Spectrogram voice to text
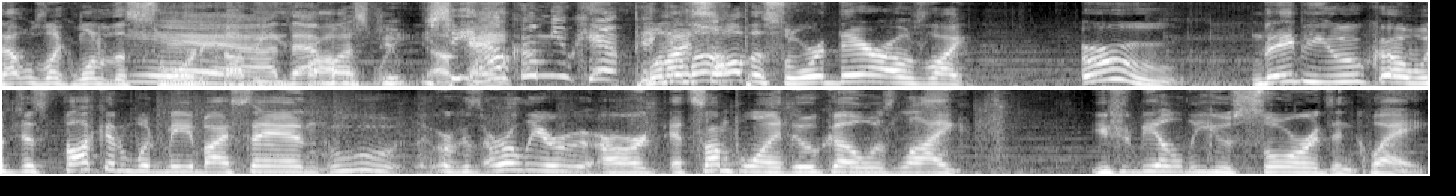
That was like one of the sword yeah, cubbies. that must be. probably, See, how come you can't pick when I saw the sword there, I was like, ooh, maybe Uko was just fucking with me by saying, ooh, because earlier or at some point, Uko was like, you should be able to use swords in Quake.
